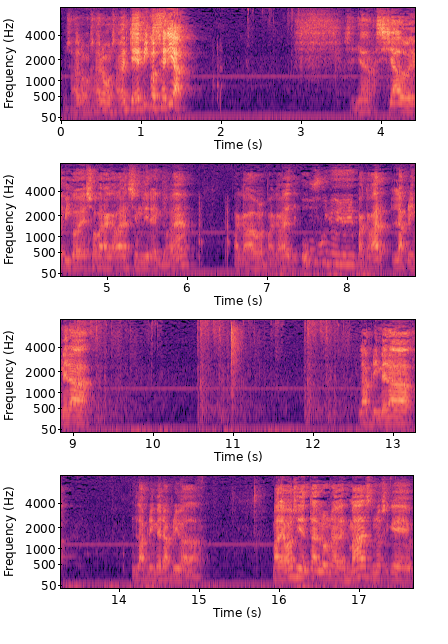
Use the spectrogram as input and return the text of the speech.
Vamos a ver, vamos a ver, vamos a ver ¡Qué épico sería! Sería demasiado épico eso para acabar así en directo, ¿eh? Para acabar, bueno, para acabar Uf, uy, uy, uy, para acabar la primera La primera La primera privada. Vale, vamos a intentarlo una vez más. No sé qué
